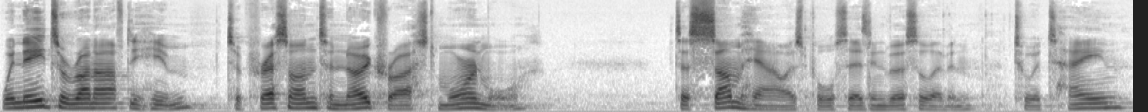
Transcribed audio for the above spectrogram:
We need to run after Him to press on to know Christ more and more, to somehow, as Paul says in verse 11, to attain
